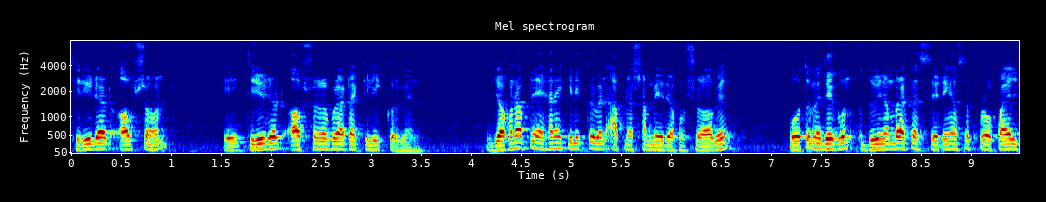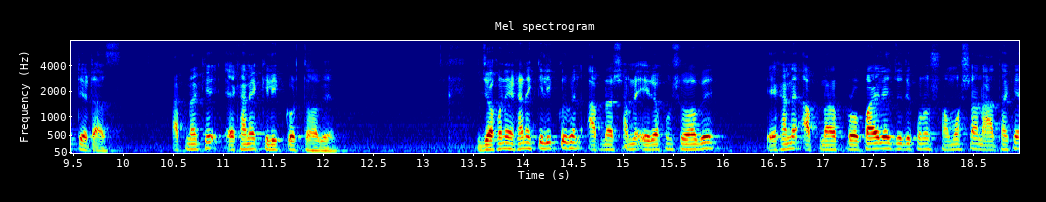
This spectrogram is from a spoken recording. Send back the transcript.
থ্রি ডট অপশন এই থ্রি ডট অপশনের উপর একটা ক্লিক করবেন। যখন আপনি এখানে ক্লিক করবেন, আপনার সামনে এরকম শো হবে। প্রথমে দেখুন, দুই নম্বর একটা সেটিং আছে প্রোফাইল স্ট্যাটাস আপনাকে এখানে ক্লিক করতে হবে। যখন এখানে ক্লিক করবেন, আপনার সামনে এরকম শো হবে। এখানে আপনার প্রোফাইলে যদি কোনো সমস্যা না থাকে,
